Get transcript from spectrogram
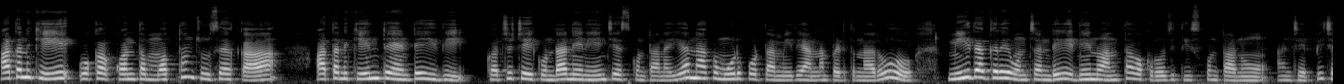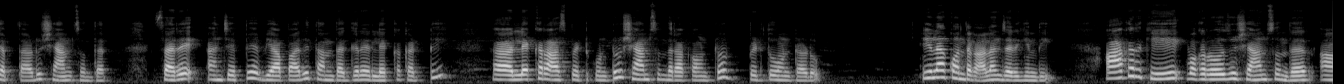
అతనికి ఒక కొంత మొత్తం చూశాక అతనికి ఏంటి అంటే ఇది ఖర్చు చేయకుండా నేను ఏం చేసుకుంటానయ్యా? నాకు మూడు పూట్ల మీరే అన్నం పెడుతున్నారు. మీ దగ్గరే ఉంచండి నేను అంతా ఒక రోజు తీసుకుంటాను అని చెప్పి చెప్తాడు శ్యామ్ సుందర్. సరే అని చెప్పి వ్యాపారి తన దగ్గరే లెక్క కట్టి లెక్క రాసి పెట్టుకుంటూ శ్యామ్ సుందర్ అకౌంట్లో పెడుతూ ఉంటాడు. ఇలా కొంతకాలం జరిగింది. ఆఖరికి ఒకరోజు శ్యామ్ సుందర్ ఆ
